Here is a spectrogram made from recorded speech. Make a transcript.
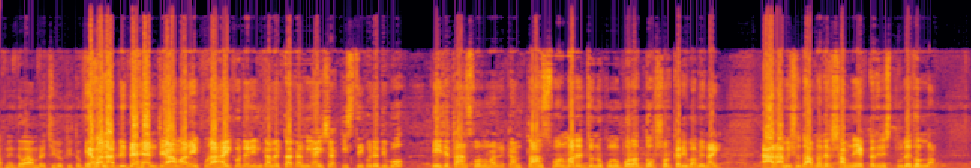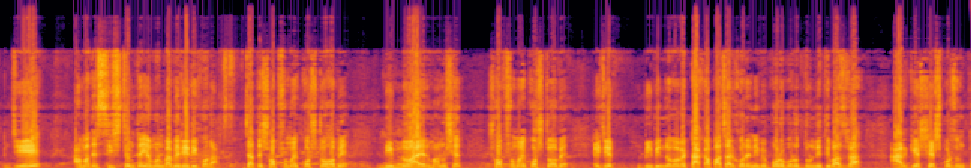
আপনি দেওয়া আমরা চিরকৃতজ্ঞ। এখন আপনি দেখেন যে আমার এই পুরো হাইকোর্টের ইনকামের টাকা নিয়ে আইসা কিস্তি করে দিব। এই যে ট্রান্সফরমারের কারণ ট্রান্সফরমারের জন্য কোনো বরাদ্দ সরকারি ভাবে নাই। আর আমি শুধু আপনাদের সামনে একটা জিনিস তুলে ধরলাম, যে আমাদের সিস্টেমটাই এমন ভাবে রেডি করা, যাতে সব সময় কষ্ট হবে নিম্ন আয়ের মানুষের সব সময় কষ্ট হবে। এই যে বিভিন্নভাবে টাকা পাচার করে নিবে বড় বড় দুর্নীতিবাজরা, আর গিয়ে শেষ পর্যন্ত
